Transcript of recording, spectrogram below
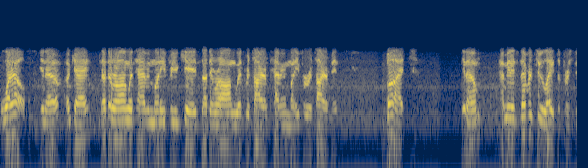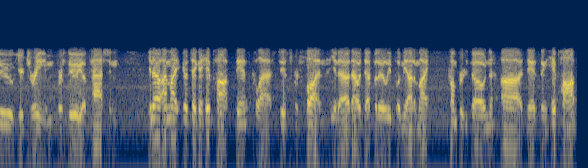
what else? You know, okay. Nothing wrong with having money for your kids, nothing wrong with retire having money for retirement. But, you know, I mean, it's never too late to pursue your dream, pursue a passion. You know, I might go take a hip hop dance class just for fun. You know, that would definitely put me out of my comfort zone, uh, dancing hip hop.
